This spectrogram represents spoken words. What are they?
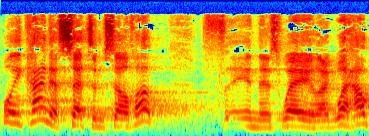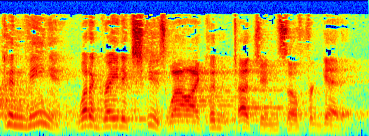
Well, he kind of sets himself up in this way, like, well, how convenient. What a great excuse. Well, I couldn't touch him, so forget it.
